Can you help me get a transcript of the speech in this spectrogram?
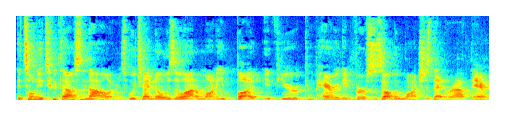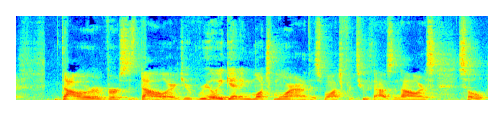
It's only $2,000, which I know is a lot of money, but if you're comparing it versus other watches that are out there, dollar versus dollar, you're really getting much more out of this watch for $2,000. So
